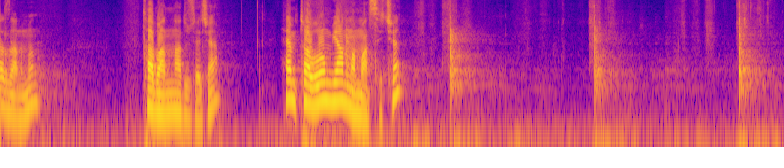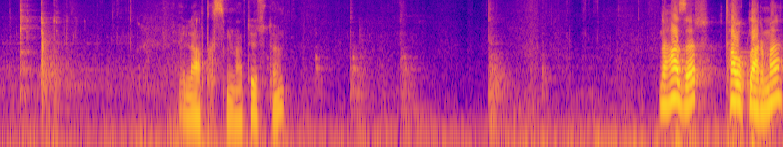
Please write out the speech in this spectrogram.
Kazanımın tabanına düzeceğim. Hem tavuğum yanmaması için Şöyle alt kısmına düzdüm. Şimdi hazır tavuklarımı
